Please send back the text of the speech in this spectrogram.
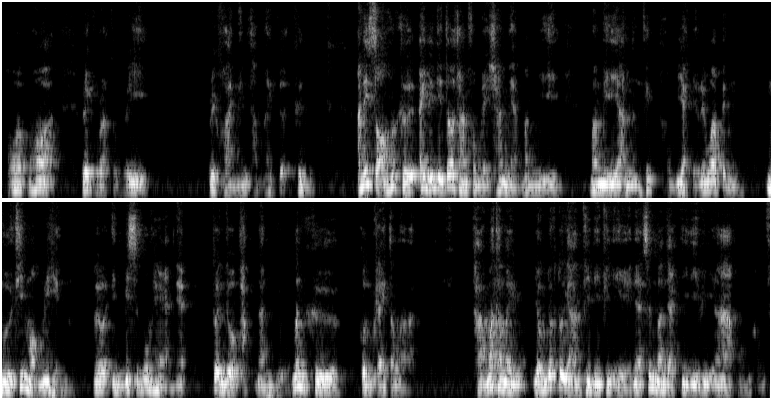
เพราะว่าเพราะว่า regulatory requirement ทำให้เกิดขึ้น อันที่สองก็คือไอ้ดิจิทัลทรานส์ฟอร์เมชันเนี่ยมันมีมันมีอันหนึ่งที่ผมอยากจะเรียกว่าเป็นมือที่มองไม่เห็นเรียกว่า invisible hand เนี่ยตัวตัวผลักดันอยู่นั่นคือกลไกตลาด ถามว่าทำไมยกยกตัวอย่าง PDPA เนี่ยซึ่งมาจาก GDPR ของของฝ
